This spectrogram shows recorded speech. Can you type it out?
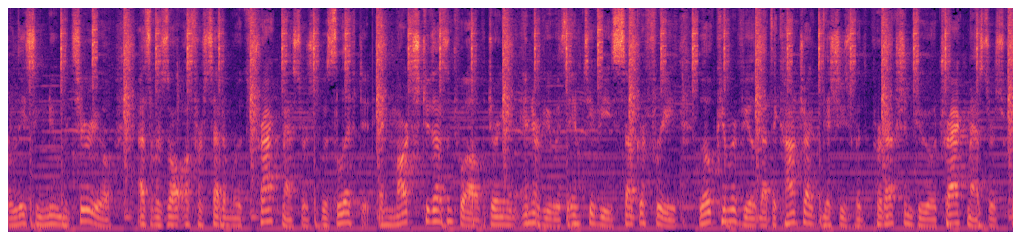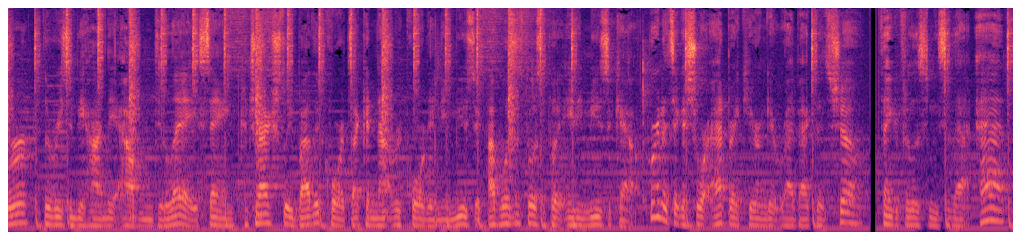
releasing new material as a result of her settlement with Trackmasters was lifted. In March 2012, during an interview with MTV's Sucker Free, Lil Kim revealed that the contract issues with production duo Trackmasters were the reason behind the album delay, saying, Contractually by the courts, I could not record any music. I wasn't supposed to put any music out. We're going to take a short ad break here and get right back to the show. Thank you for listening to that ad.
